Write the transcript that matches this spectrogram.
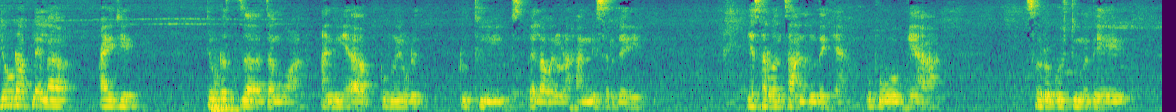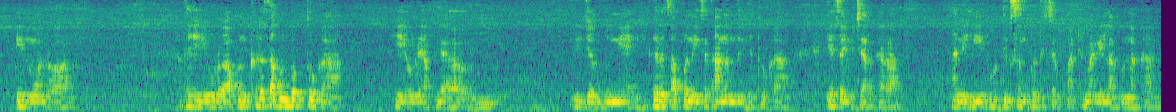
जेवढं आपल्याला पाहिजे तेवढंच ज जमवा. आणि या पूर्ण एवढे पृथ्वी स्थलावर एवढा हा निसर्ग आहे. या सर्वांचा आनंद घ्या उपभोग घ्या. सर्व गोष्टीमध्ये इन्वॉल्व्ह व्हा. आता हे एवढं आपण खरंच आपण बघतो का? हे एवढे आपल्या जगदुनिया ही आहे. खरंच आपण याच्यात आनंद घेतो का? याचा विचार करा. आणि ही भौतिक संपत्तीच्या पाठीमागे लागू नका.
